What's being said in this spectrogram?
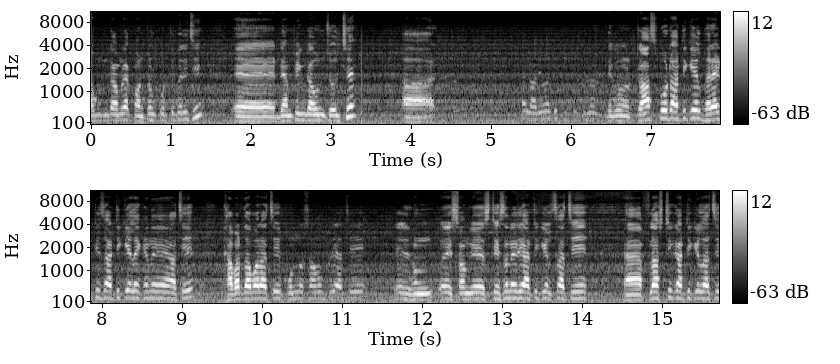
আগুনটা আমরা কন্ট্রোল করতে পেরেছি। ড্যাম্পিং ডাউন চলছে। আর দেখুন ট্রান্সপোর্ট আর্টিকেল ভ্যারাইটিস আর্টিকেল এখানে আছে খাবার দাবার আছে পণ্য সামগ্রী আছে এর সঙ্গে স্টেশনারি আর্টিকেলস আছে প্লাস্টিক আর্টিকেল আছে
